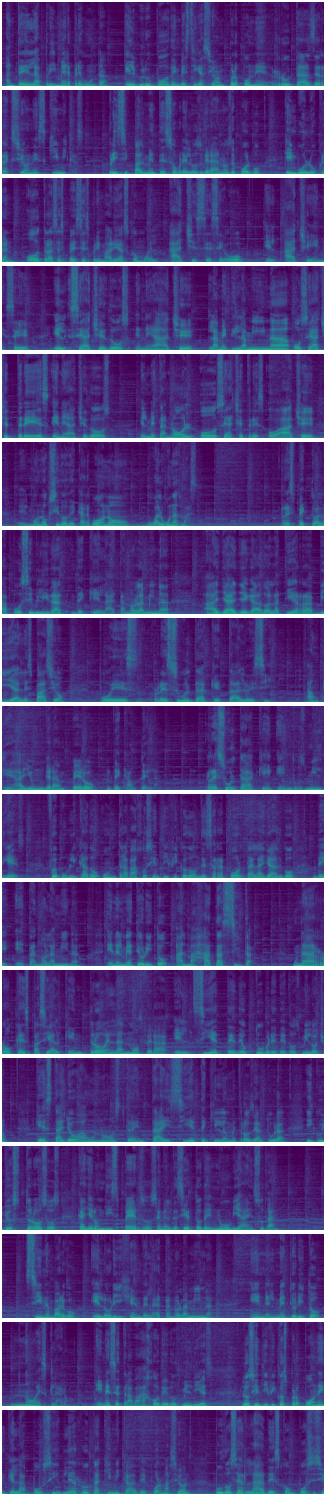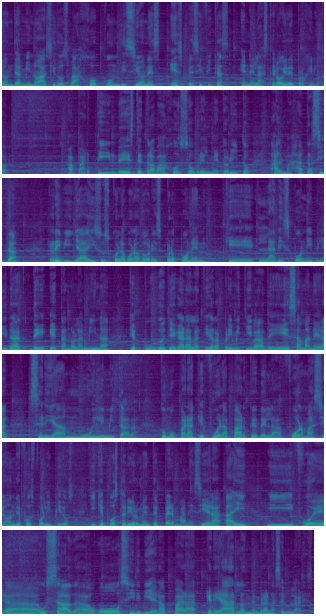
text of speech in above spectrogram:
Ante la primera pregunta, el grupo de investigación propone rutas de reacciones químicas, principalmente sobre los granos de polvo que involucran otras especies primarias como el HCCO, el HNC, el CH2NH, la metilamina o CH3NH2, el metanol o CH3OH, el monóxido de carbono o algunas más. Respecto a la posibilidad de que la etanolamina haya llegado a la Tierra vía el espacio, pues resulta que tal vez sí, aunque hay un gran pero de cautela. Resulta que en 2010 fue publicado un trabajo científico donde se reporta el hallazgo de etanolamina en el meteorito Almahata Cita, una roca espacial que entró en la atmósfera el 7 de octubre de 2008, que estalló a unos 37 kilómetros de altura y cuyos trozos cayeron dispersos en el desierto de Nubia en Sudán. Sin embargo, el origen de la etanolamina en el meteorito no es claro. En ese trabajo de 2010, los científicos proponen que la posible ruta química de formación pudo ser la descomposición de aminoácidos bajo condiciones específicas en el asteroide progenitor. A partir de este trabajo sobre el meteorito Alma-Hatazita, Revilla y sus colaboradores proponen que la disponibilidad de etanolamina que pudo llegar a la Tierra primitiva de esa manera sería muy limitada, como para que fuera parte de la formación de fosfolípidos y que posteriormente permaneciera ahí y fuera usada o sirviera para crear las membranas celulares.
